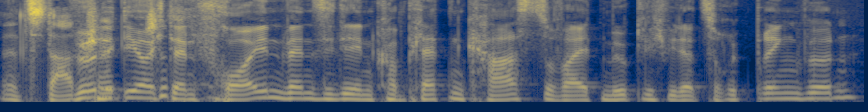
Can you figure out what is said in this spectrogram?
Würdet ihr euch denn freuen, wenn sie den kompletten Cast soweit möglich wieder zurückbringen würden?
